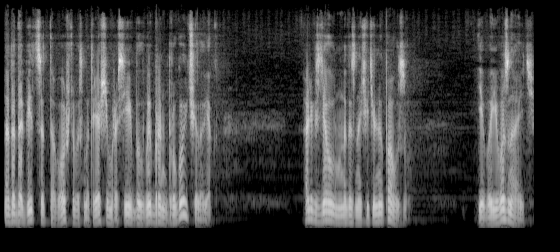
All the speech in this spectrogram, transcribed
Надо добиться того, чтобы смотрящим России был выбран другой человек. Алекс сделал многозначительную паузу. И вы его знаете.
